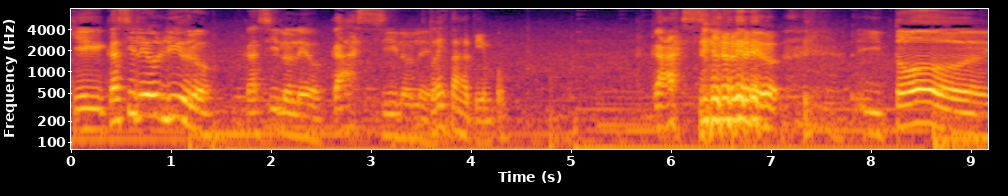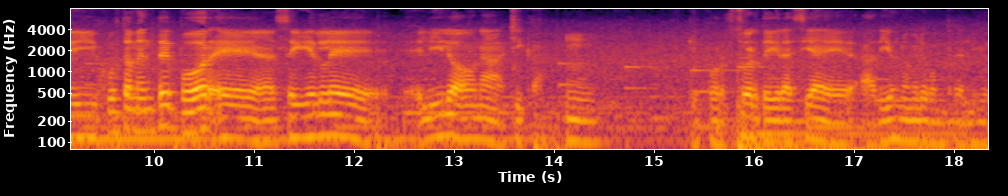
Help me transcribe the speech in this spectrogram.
que casi leo el libro. Casi lo leo, casi lo leo. Todavía estás a tiempo. Casi lo leo. Y todo, y justamente por eh, seguirle el hilo a una chica. Mm. Que por suerte y gracias eh, a Dios no me lo compré el libro,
